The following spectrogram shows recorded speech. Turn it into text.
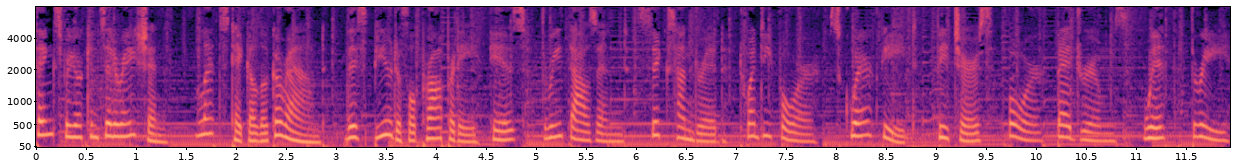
Thanks for your consideration. Let's take a look around. This beautiful property is 3,624 square feet. Features four bedrooms with three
